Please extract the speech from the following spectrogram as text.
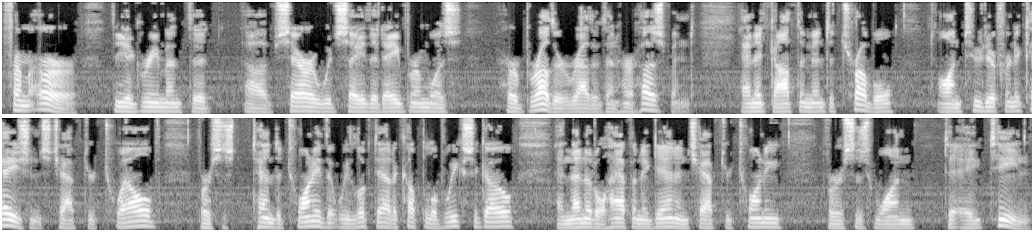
from Ur, the agreement that uh, Sarah would say that Abram was her brother rather than her husband. And it got them into trouble on two different occasions. Chapter 12 verses 10 to 20 that we looked at a couple of weeks ago, and then it'll happen again in chapter 20, verses 1 to 18.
